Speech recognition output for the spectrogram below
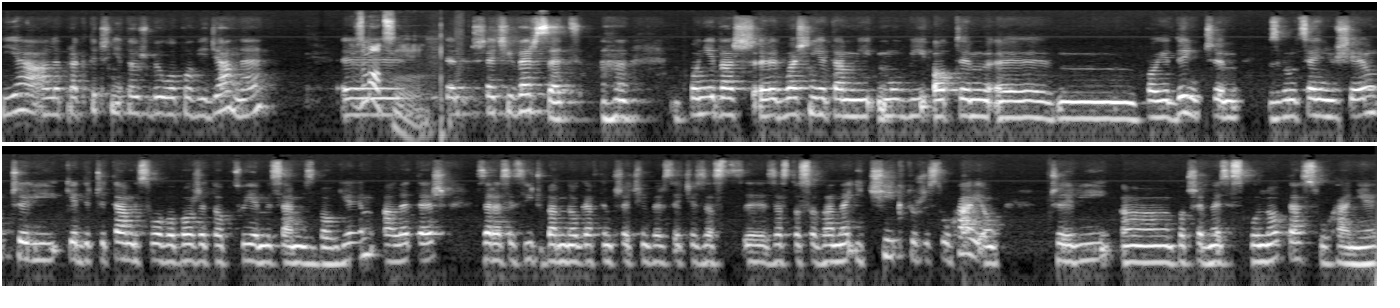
ja, ale praktycznie to już było powiedziane. E, Wzmocnij. Ten trzeci werset, ponieważ e, właśnie tam mówi o tym e, mm, pojedynczym zwróceniu się, czyli kiedy czytamy Słowo Boże, to obcujemy sami z Bogiem, ale też zaraz jest liczba mnoga w tym trzecim wersecie zas- zastosowana i ci, którzy słuchają, czyli e, potrzebna jest wspólnota, słuchanie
